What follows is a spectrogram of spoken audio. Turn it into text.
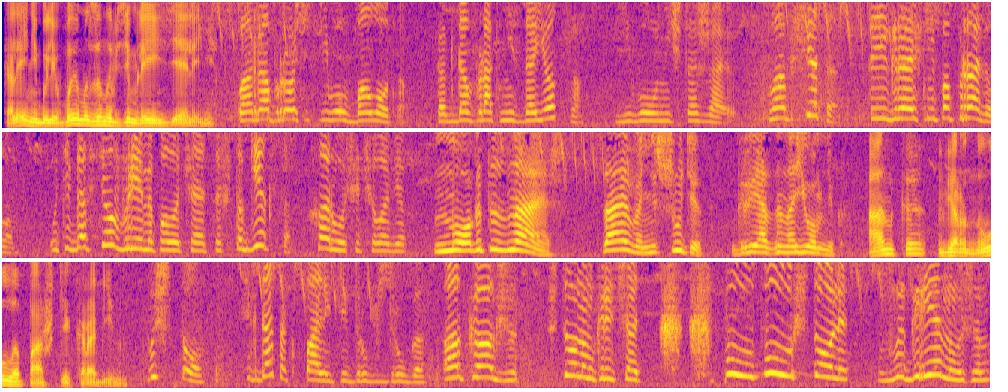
колени были вымазаны в земле и зелени. Пора бросить его в болото. Когда враг не сдается, его уничтожают. Вообще-то, ты играешь не по правилам. У тебя все время получается, что Гекса хороший человек. Много ты знаешь. Саева не шутит, грязный наемник. Анка вернула Пашке карабин. Вы что, всегда так палите друг в друга? А как же? Что нам кричать? Пу-пу, что ли? В игре нужен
